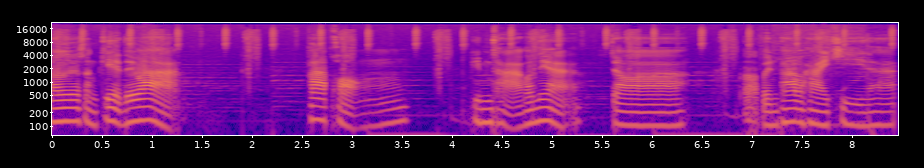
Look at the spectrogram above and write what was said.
เราจะสังเกตได้ว่า ภาพของพิมพ์ถาเขาเนี่ยจะออกเป็นภาพไฮคีนะฮะ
